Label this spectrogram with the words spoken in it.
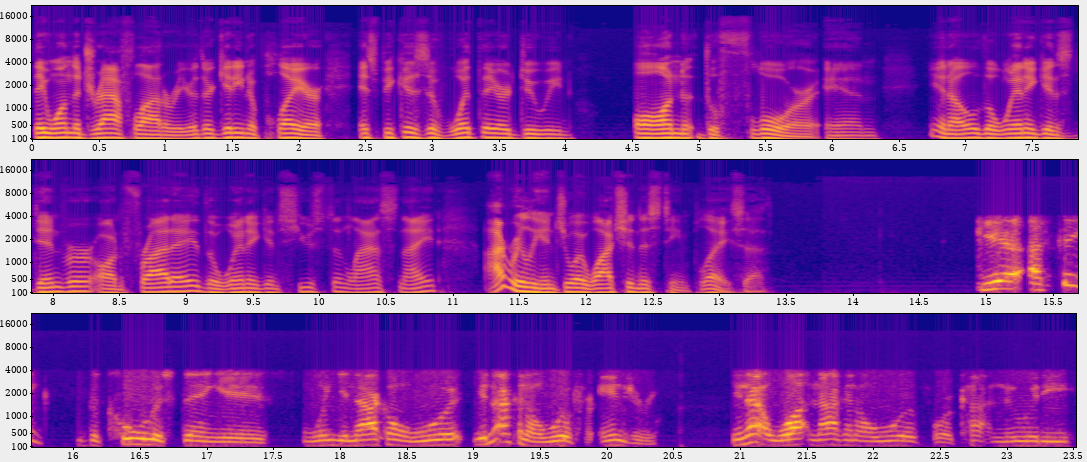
they won the draft lottery or they're getting a player. It's because of what they are doing on the floor and you know, the win against Denver on Friday, the win against Houston last night. I really enjoy watching this team play, Seth. Yeah, I think the coolest thing is when you knock on wood, you're knocking on wood for injury. You're not knocking on wood for continuity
